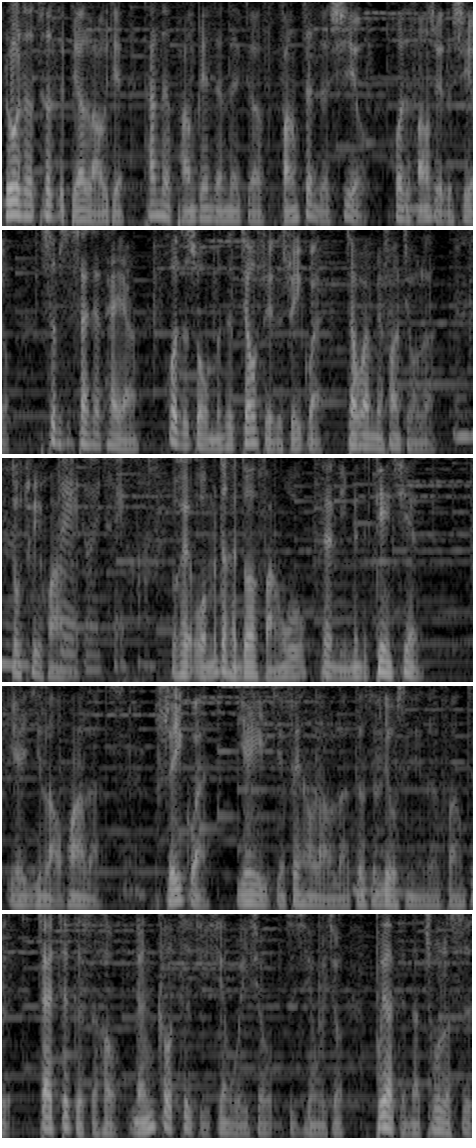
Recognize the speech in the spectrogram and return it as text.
如果那车子比较老一点，它那旁边的那个防震的 seal 或者防水的 seal 是不是晒晒太阳，或者说我们的浇水的水管在外面放久了，都脆化了，对，都会脆化。OK，我们的很多房屋的里面的电线也已经老化了，水管也已经非常老了，都是六十年的房子，在这个时候能够自己先维修，自己先维修。不要等到出了事，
